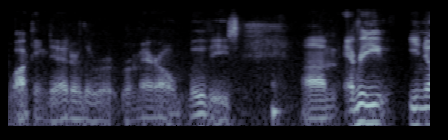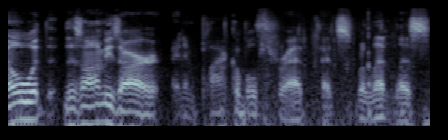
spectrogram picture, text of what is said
Walking Dead or the R- Romero movies. Um, every you know what the, the, zombies are an implacable threat that's relentless,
